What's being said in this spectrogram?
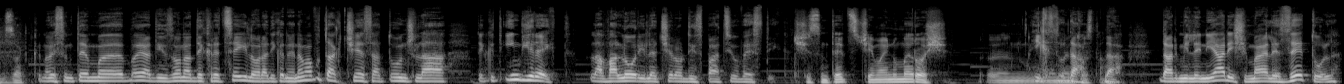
Exact. Că noi suntem eh, băia din zona decrețeilor, adică noi n-am avut acces atunci la, decât indirect, la valorile celor din spațiu vestic. Și sunteți cei mai numeroși în X-ul, da, ăsta. da. Dar mileniarii și mai ales Z-ul,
